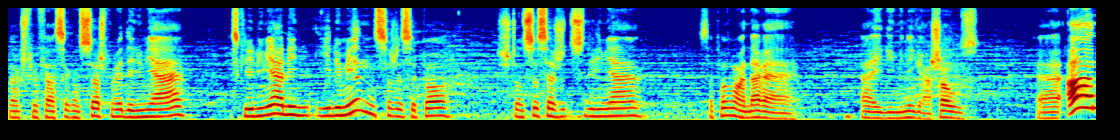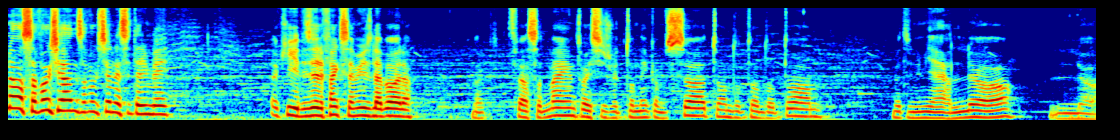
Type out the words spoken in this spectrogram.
Donc, je peux faire ça comme ça. Je peux mettre des lumières. Est-ce que les lumières illuminent? Ça, je sais pas. Je tourne ça, ça ajoute des lumières. Ça n'a pas vraiment l'air à, illuminer grand-chose. Euh... Oh non, ça fonctionne, ça fonctionne, c'est allumé. Ok, il y a des éléphants qui s'amusent là-bas, là. Donc, faire ça de même. Toi, ici, je vais tourner comme ça. Tourne, tourne, tourne, tourne, tourne. Mettre une lumière là. Là.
